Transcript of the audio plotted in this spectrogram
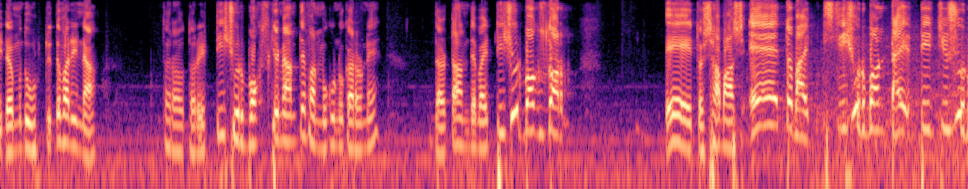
এটার মধ্যে উঠতে পারি না দাঁড়াও ধরো এই টিস্যুর বক্সকে আমি আনতে পারব কোনো কারণে দাঁড়া টানতে ভাই টিস্যুর বক্স ধর এই তো সাবাস এ তো ভাই টিস্যুর বনটাই টিস্যুর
